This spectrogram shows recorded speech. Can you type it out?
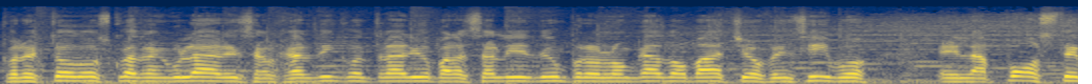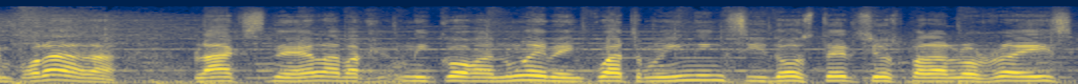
conectó dos cuadrangulares al jardín contrario para salir de un prolongado bache ofensivo en la postemporada. Black Snell abanicó a nueve en cuatro innings y dos tercios para los Rays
